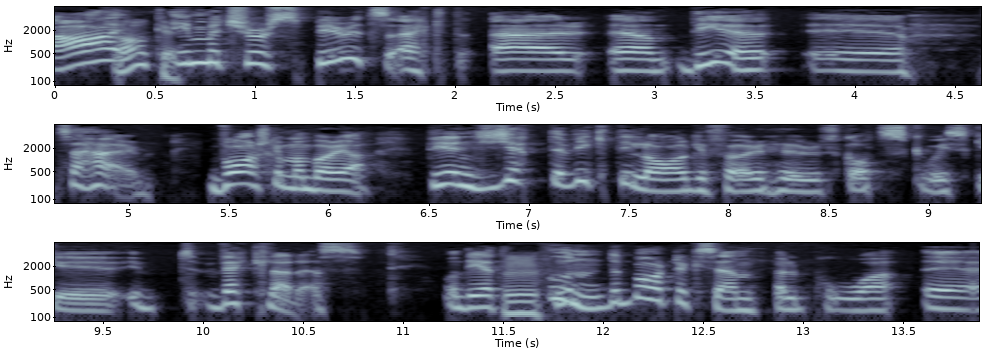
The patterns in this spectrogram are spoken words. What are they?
Ah, Ah, okej. Immature Spirits Act är en... Det är så här. Var ska man börja? Det är en jätteviktig lag för hur skotsk whisky utvecklades. Och det är ett Mhm. underbart exempel på eh,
